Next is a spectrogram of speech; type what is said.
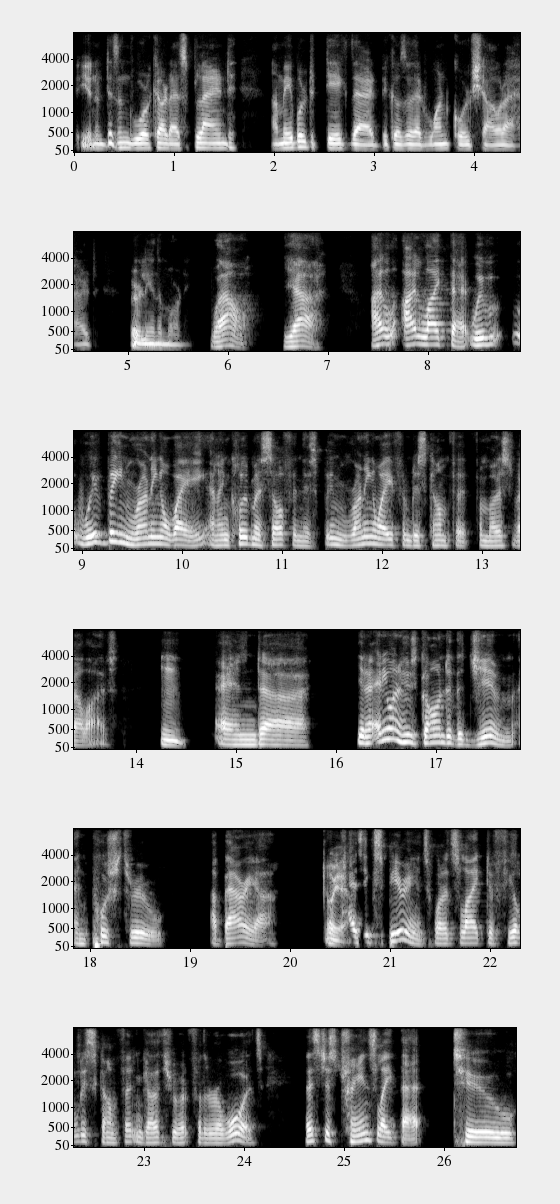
you know, doesn't work out as planned. I'm able to take that because of that one cold shower I had early in the morning. Wow. Yeah. I, I like that. We've we've been running away, and I include myself in this, been running away from discomfort for most of our lives. Mm. And uh, you know, anyone who's gone to the gym and pushed through a barrier Oh yeah. has experienced what it's like to feel discomfort and go through it for the rewards. let's just translate that to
